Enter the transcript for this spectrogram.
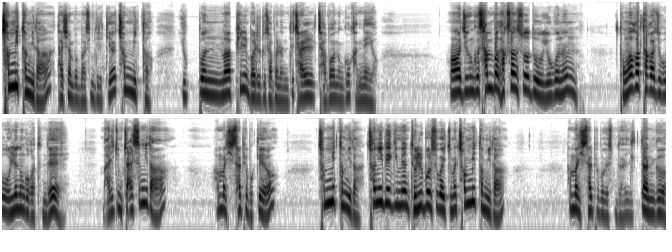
1000m입니다. 다시 한번 말씀드릴게요. 1000m 6번 마필 머리로 잡아놨는데 잘 잡아놓은 것 같네요. 어, 지금 그 3번 학산소도 요거는 동화가 타가지고 올려놓은 것 같은데 말이 좀 짧습니다. 한 마리씩 살펴볼게요. 1000m입니다. 1200이면 덜 볼 수가 있지만 1000m입니다. 한 마리씩 살펴보겠습니다. 일단 그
